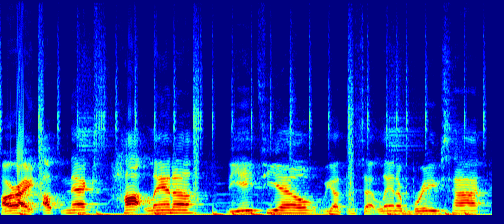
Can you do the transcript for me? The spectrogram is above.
All right, up next, Hot Atlanta, the ATL. We got this Atlanta Braves hat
